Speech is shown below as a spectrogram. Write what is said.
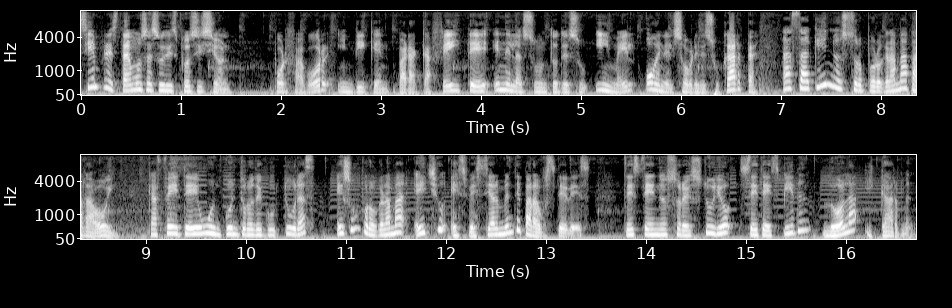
Siempre estamos a su disposición. Por favor, indiquen para café y té en el asunto de su email o en el sobre de su carta. Hasta aquí nuestro programa para hoy. Café y té, un encuentro de culturas, es un programa hecho especialmente para ustedes. Desde nuestro estudio se despiden Lola y Carmen.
